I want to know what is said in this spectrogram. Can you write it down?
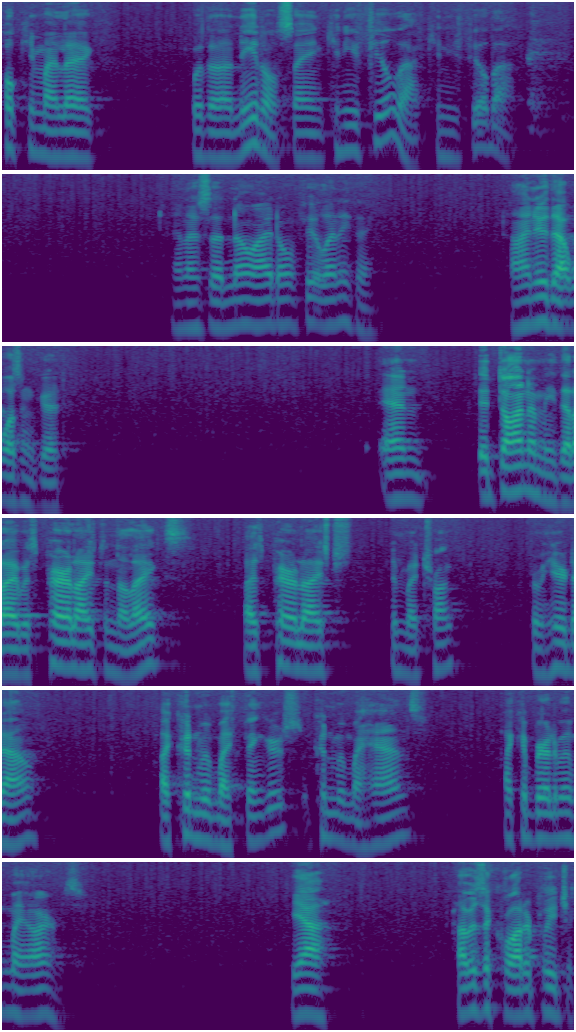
poking my leg with a needle saying, Can you feel that? Can you feel that? And I said, No, I don't feel anything. I knew that wasn't good. And it dawned on me that I was paralyzed in the legs, I was paralyzed in my trunk from here down. I couldn't move my fingers, I couldn't move my hands, I could barely move my arms. Yeah, I was a quadriplegic.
